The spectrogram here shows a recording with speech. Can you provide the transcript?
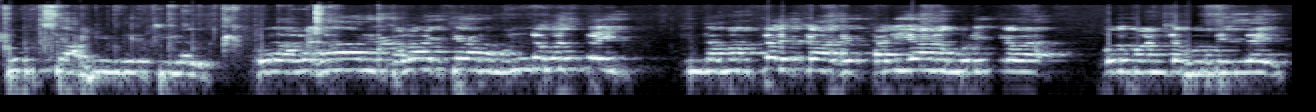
புட்ச அபிவிருத்திகள் ஒரு அழகான கலாச்சார மண்டபத்தை இந்த மக்களுக்காக கல்யாணம் முடிக்க ஒரு மண்டபம் இல்லை.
